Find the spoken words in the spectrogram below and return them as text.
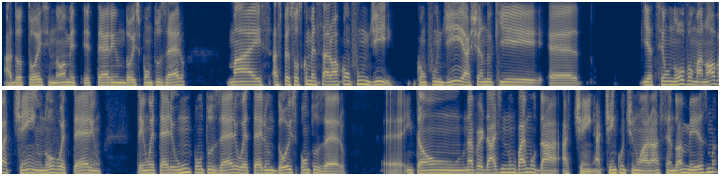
adotou esse nome Ethereum 2.0, mas as pessoas começaram a confundir, confundir achando que é, ia ser um novo, uma nova chain, um novo Ethereum. Tem o Ethereum 1.0 e o Ethereum 2.0. É, então, na verdade, não vai mudar a chain. A chain continuará sendo a mesma,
